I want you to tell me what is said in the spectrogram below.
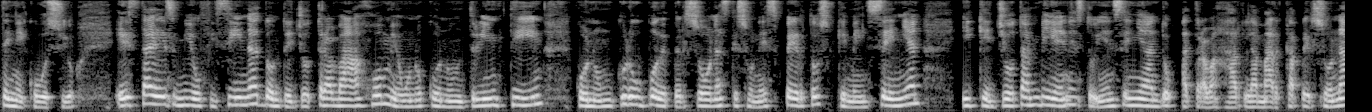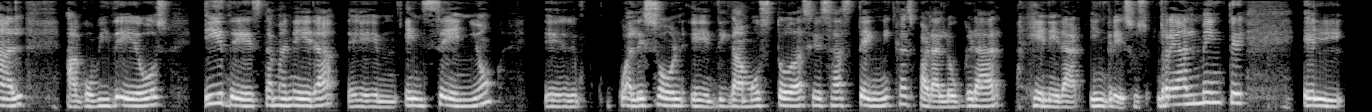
de negocio. Esta es mi oficina donde yo trabajo, me uno con un Dream Team, con un grupo de personas que son expertos, que me enseñan y que yo también estoy enseñando a trabajar la marca personal, hago videos y de esta manera eh, enseño eh, cuáles son, eh, digamos, todas esas técnicas para lograr generar ingresos. Realmente, el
